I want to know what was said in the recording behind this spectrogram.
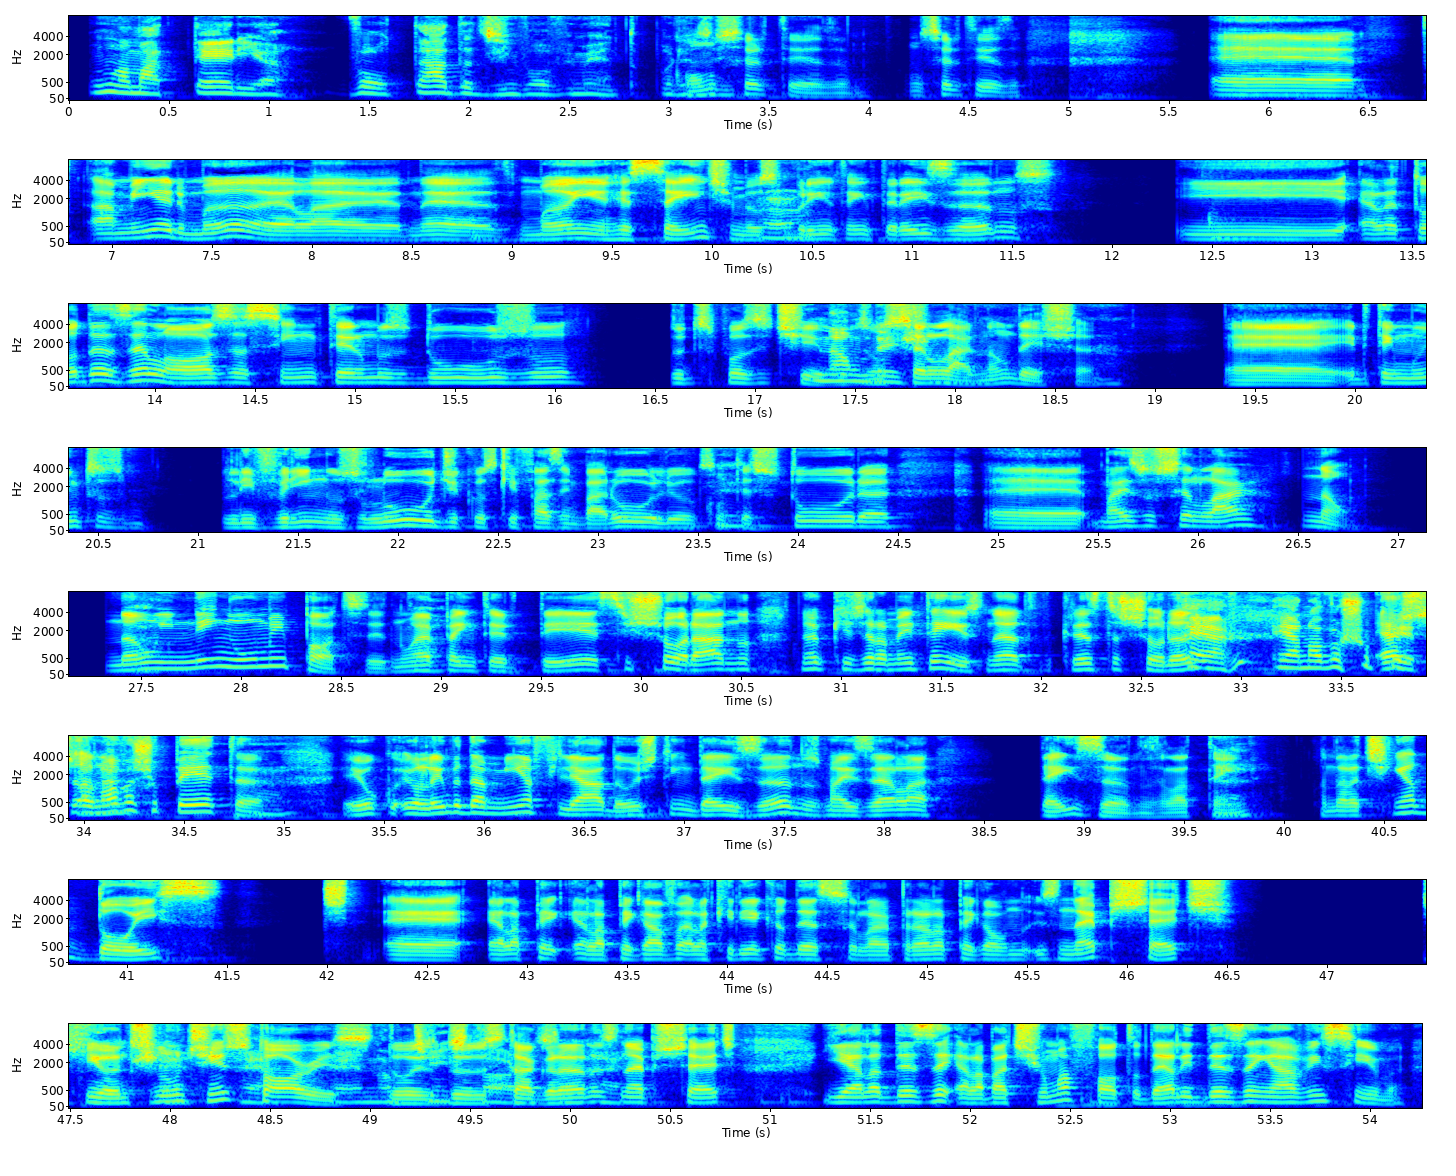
uma matéria voltada a desenvolvimento, por Com exemplo? certeza, com certeza. É, a minha irmã, ela é né, mãe recente, meu Ah. sobrinho tem três anos, e ela é toda zelosa, assim, em termos do uso do dispositivo, Não deixa, celular, não deixa. É, ele tem muitos livrinhos lúdicos que fazem barulho, com Sim. textura, é, mas o celular, não. Não Ah. em nenhuma hipótese. Não é Ah. pra entreter. Se chorar, não, não é porque geralmente tem isso, né? A criança tá chorando. É, a- é a nova É chupeta. a, a né? nova chupeta. É. Eu, eu lembro da minha filhada, hoje tem 10 anos, mas ela. 10 anos ela tem. É. Quando ela tinha dois, é, ela, pe- ela pegava. Ela queria que eu desse o celular pra ela pegar um Snapchat. Que antes não Snapchat, tinha é, stories é, não do, tinha do stories, Instagram, no é. Snapchat. E ela, dese... ela batia uma foto dela e desenhava em cima.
